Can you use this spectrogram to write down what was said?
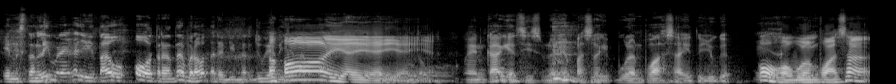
Instantly mereka jadi tahu, oh ternyata Berawat ada dinner juga di Oh Jakarta. iya iya iya iya. Main kaget sih sebenarnya pas lagi bulan puasa itu juga. Oh kalau bulan puasa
